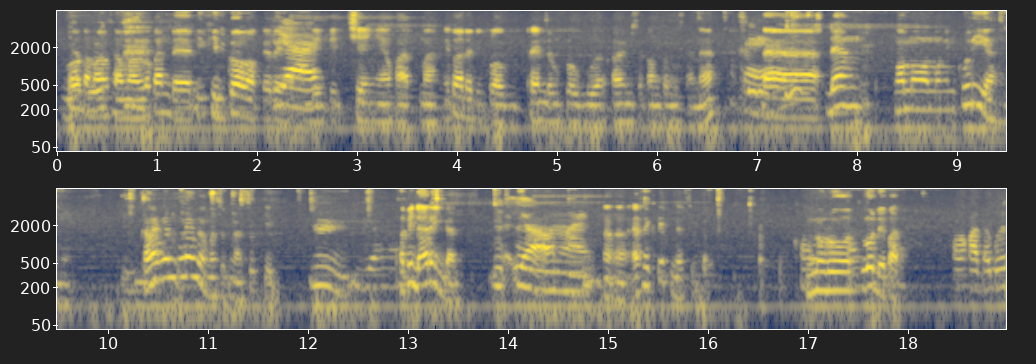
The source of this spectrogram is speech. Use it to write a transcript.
gue kenal sama lu kan dari feed call waktu itu Iya. ya, di feed nya Fatma. Itu ada di vlog random vlog gue. Kalian bisa tonton di sana. Oke. Eh, dan ngomong-ngomongin kuliah nih. Kalian kan kuliah nggak masuk masuk gitu. Hmm. Iya. Tapi daring kan? Ya online. Heeh, efektif nggak sih? Kalau Menurut kata- lu deh Pat? kalau kata gue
